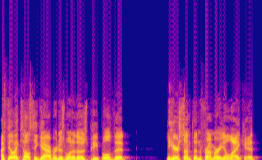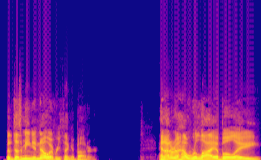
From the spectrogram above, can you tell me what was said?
I feel like Tulsi Gabbard is one of those people that you hear something from her, you like it, but it doesn't mean you know everything about her. And I don't know how reliable a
